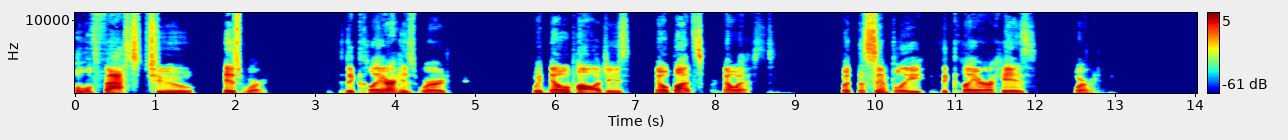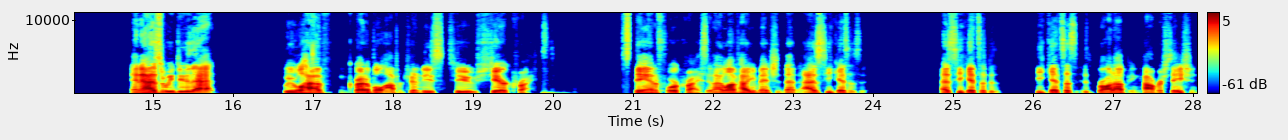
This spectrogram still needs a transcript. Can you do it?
hold fast to his word, to declare his word with no apologies, no buts, or no ifs, but to simply declare his word. And as we do that, we will have incredible opportunities to share Christ, stand for Christ. And I love how you mentioned that as he gets us, as he gets us, he gets us is brought up in conversation,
